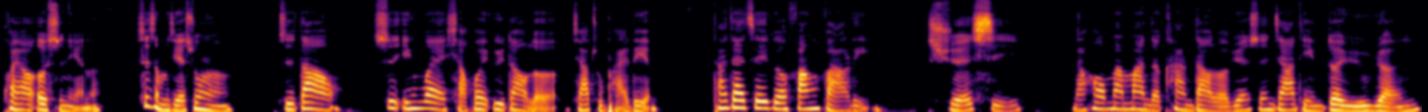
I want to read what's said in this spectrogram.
快要二十年了，是怎么结束呢？直到是因为小慧遇到了家族排列，她在这个方法里学习，然后慢慢的看到了原生家庭对于人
